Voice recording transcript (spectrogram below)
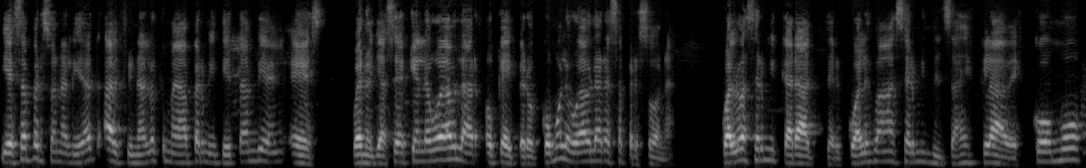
y esa personalidad al final lo que me va a permitir también es, bueno, ya sé a quién le voy a hablar, ok, pero ¿cómo le voy a hablar a esa persona? ¿Cuál va a ser mi carácter? ¿Cuáles van a ser mis mensajes claves? ¿Cómo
